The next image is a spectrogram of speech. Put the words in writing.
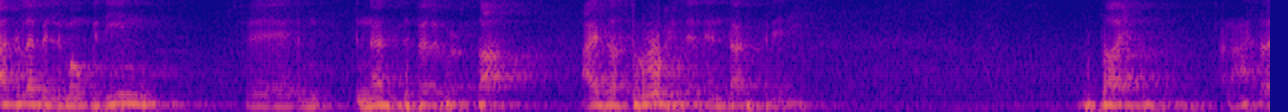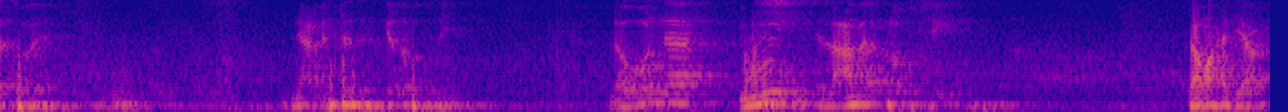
أغلب اللي موجودين في الناس developer صح؟ عايزة تروح لل industry دي. طيب أنا هسأل سؤال. نعمل test كده بسيط. لو قلنا مين اللي عمل بلوك تشين كم واحد يعرف؟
